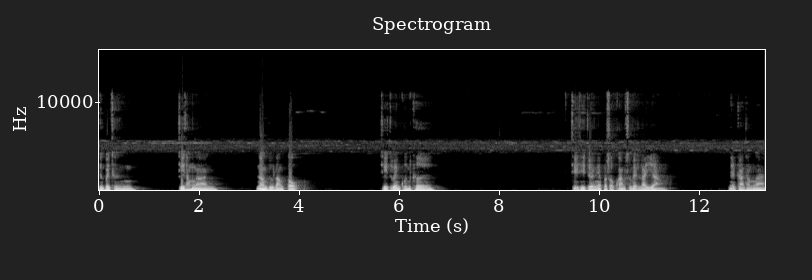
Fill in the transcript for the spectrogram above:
นึกไปถึงที่ทำงานนั่งอยู่หลังโต๊ะ ที่ตัวเองคุ้นเคย ที่ที่ตัวเองเนี่ยประสบความสำเร็จหลายอย่าง ในการทำงาน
